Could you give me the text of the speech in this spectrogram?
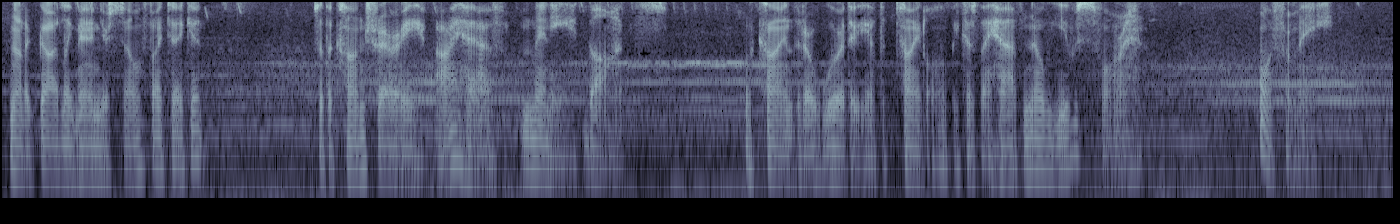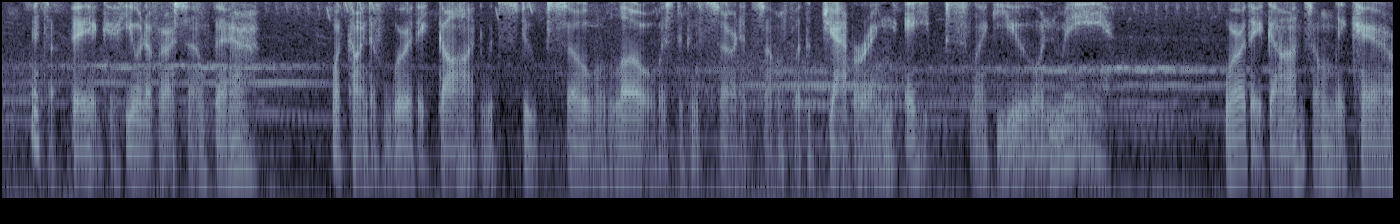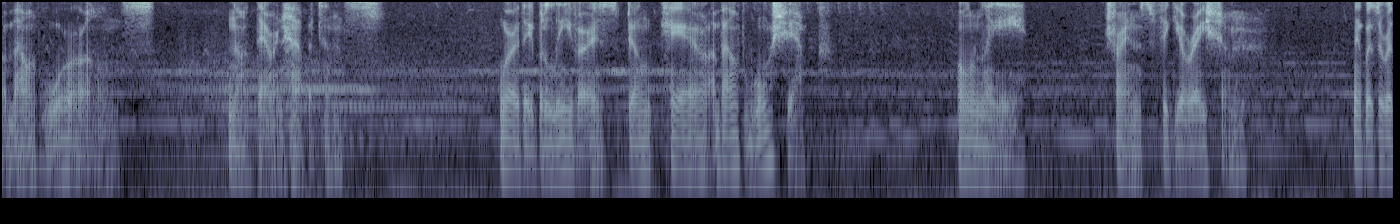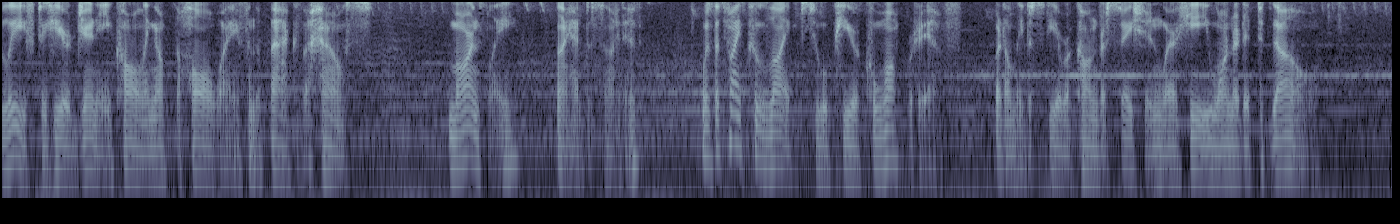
Not a godly man yourself, I take it? To the contrary, I have many gods. The kind that are worthy of the title because they have no use for it. Or for me. It's a big universe out there. What kind of worthy god would stoop so low as to concern itself with the jabbering apes like you and me? Worthy gods only care about worlds, not their inhabitants. Worthy believers don't care about worship, only transfiguration. It was a relief to hear Ginny calling up the hallway from the back of the house. Barnsley, I had decided, was the type who liked to appear cooperative, but only to steer a conversation where he wanted it to go.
